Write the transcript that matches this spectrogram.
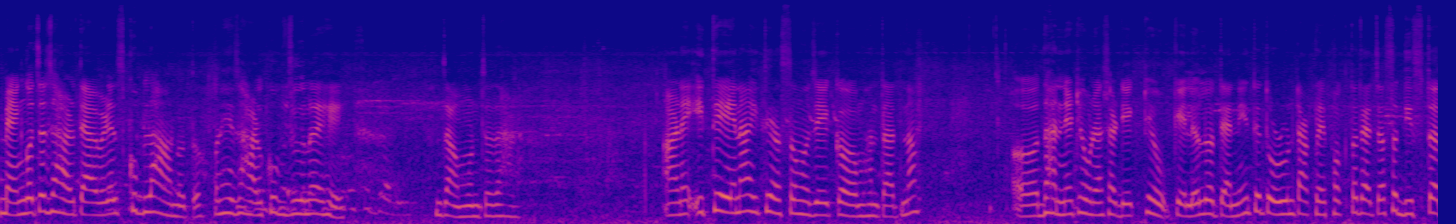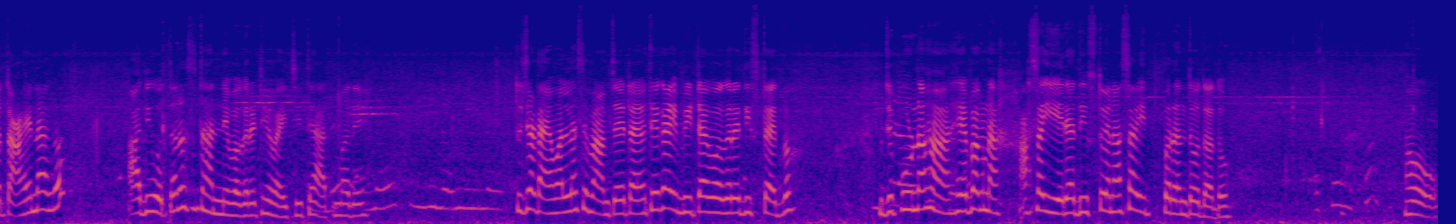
मँगोचं झाड त्यावेळेस खूप लहान होतं पण हे झाड खूप जुनं आहे. हे जांभूळचं झाड. आणि इथे आहे ना इथे असं म्हणजे एक म्हणतात ना धान्य ठेवण्यासाठी एक ठेव केलेलं त्यांनी. ते तोडून टाकले फक्त त्याचं असं दिसतं तर आहे ना गं? आधी होतं ना असं धान्य वगैरे ठेवायची इथे आतमध्ये. तुझ्या टायमाला नसेल मग आमच्या टायम ते काय विटा वगैरे दिसत आहेत बघ. म्हणजे पूर्ण हां हे बघ ना असा एरिया दिसतोय ना असा इथपर्यंत होता तो. हो.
